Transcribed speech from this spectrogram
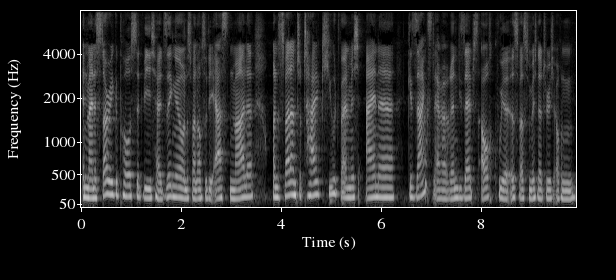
in meine Story gepostet, wie ich halt singe und es waren auch so die ersten Male. Und es war dann total cute, weil mich eine Gesangslehrerin, die selbst auch queer ist, was für mich natürlich auch ein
